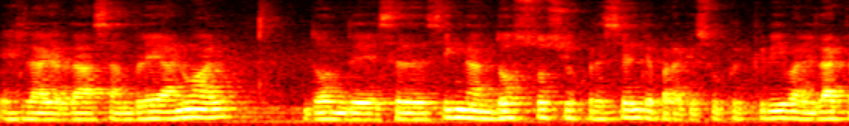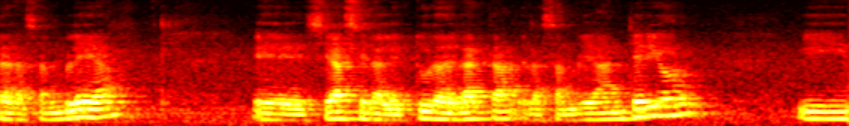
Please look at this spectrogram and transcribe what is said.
es la, la asamblea anual donde se designan dos socios presentes para que suscriban el acta de la asamblea, eh, se hace la lectura del acta de la asamblea anterior y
